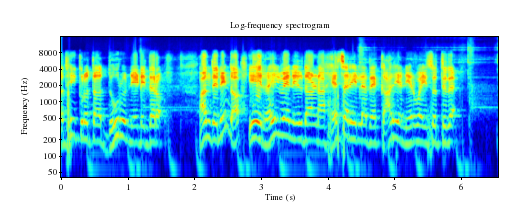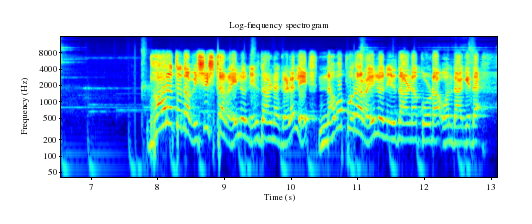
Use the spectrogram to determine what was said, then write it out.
ಅಧಿಕೃತ ದೂರು ನೀಡಿದ್ದರು. ಅಂದಿನಿಂದ ಈ ರೈಲ್ವೆ ನಿಲ್ದಾಣ ಹೆಸರಿಲ್ಲದೆ ಕಾರ್ಯನಿರ್ವಹಿಸುತ್ತಿದೆ. ಭಾರತದ ವಿಶಿಷ್ಟ ರೈಲು ನಿಲ್ದಾಣಗಳಲ್ಲಿ ನವಪುರ ರೈಲು ನಿಲ್ದಾಣ ಕೂಡ ಒಂದಾಗಿದೆ.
